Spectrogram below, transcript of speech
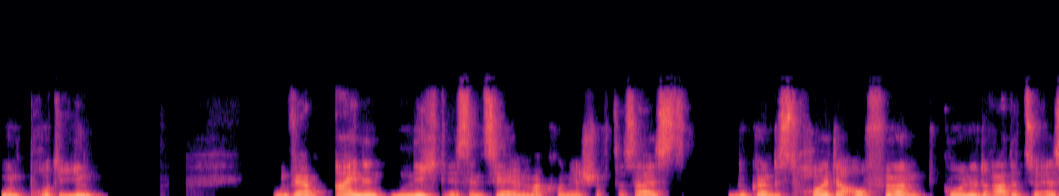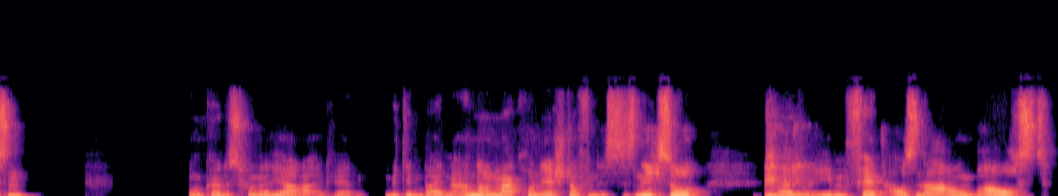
und Protein. Und wir haben einen nicht essentiellen Makronährstoff. Das heißt, du könntest heute aufhören, Kohlenhydrate zu essen und könntest 100 Jahre alt werden. Mit den beiden anderen Makronährstoffen ist es nicht so, weil du eben Fett aus Nahrung brauchst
